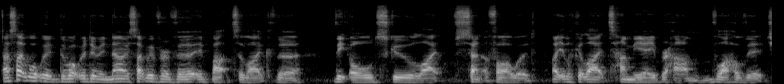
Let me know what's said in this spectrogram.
That's like what we're what we're doing now. It's like we've reverted back to like the the old school like centre forward. Like you look at like Tammy Abraham, Vlahovic,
